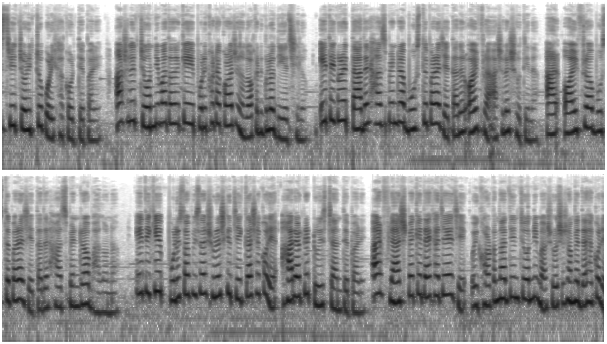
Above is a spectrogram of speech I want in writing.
স্ত্রীর চরিত্র পরীক্ষা করতে পারে। আসলে চন্ডিমা তাদেরকে এই পরীক্ষাটা করার জন্য লকেটগুলো দিয়েছিল। এতে করে তাদের হাজবেন্ডরা বুঝতে পারে যে তাদের ওয়াইফরা আসলে সতী না, আর ওয়াইফরাও বুঝতে পারে যে তাদের হাজবেন্ডরাও ভালো না। এদিকে পুলিশ অফিসার সুরেশকে জিজ্ঞাসা করে আরও একটা টুইস্ট জানতে পারে। আর ফ্ল্যাশব্যাকে দেখা যায় যে ওই ঘটনার দিন চন্ডিমা সুরেশের সঙ্গে দেখা করে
